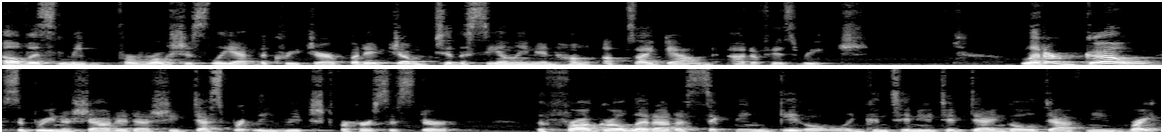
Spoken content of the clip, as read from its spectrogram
Elvis leaped ferociously at the creature, but it jumped to the ceiling and hung upside down out of his reach. Let her go, Sabrina shouted as she desperately reached for her sister. The frog girl let out a sickening giggle and continued to dangle Daphne right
